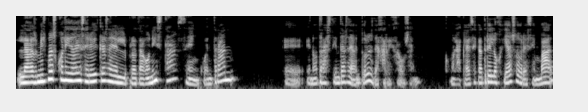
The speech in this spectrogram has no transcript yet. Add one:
Las mismas cualidades heroicas del protagonista se encuentran eh, en otras cintas de aventuras de Harryhausen, como la clásica trilogía sobre Sinbad,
